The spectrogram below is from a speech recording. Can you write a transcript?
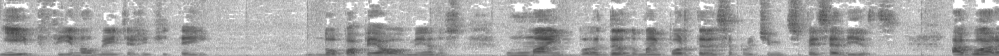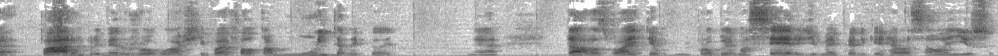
E finalmente a gente tem, no papel ao menos, uma, dando uma importância para o time de especialistas. Agora, para um primeiro jogo, eu acho que vai faltar muita mecânica. Né? Dallas vai ter um problema sério de mecânica em relação a isso,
